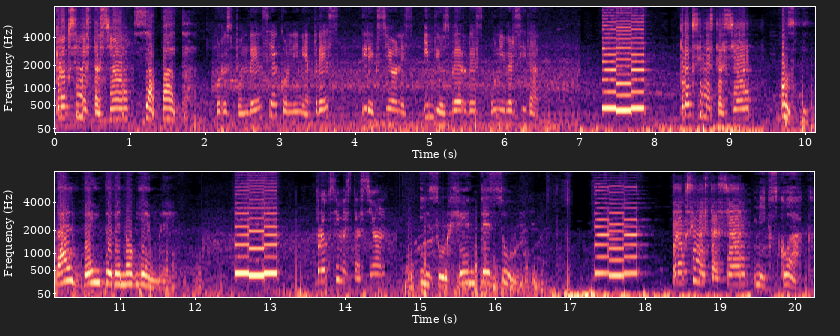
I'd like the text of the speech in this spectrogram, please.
Próxima estación, Zapata. correspondencia con línea 3, direcciones Indios Verdes, Universidad. Próxima estación, Hospital 20 de noviembre. próxima estación, Insurgente Sur. próxima estación, Mixcoac.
